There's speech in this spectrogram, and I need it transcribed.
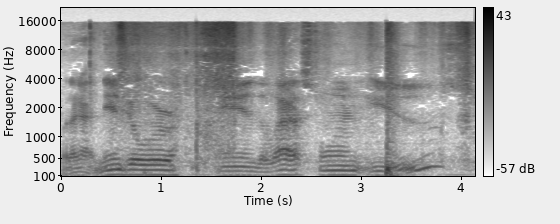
But I got Ninjor, and the last one is.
